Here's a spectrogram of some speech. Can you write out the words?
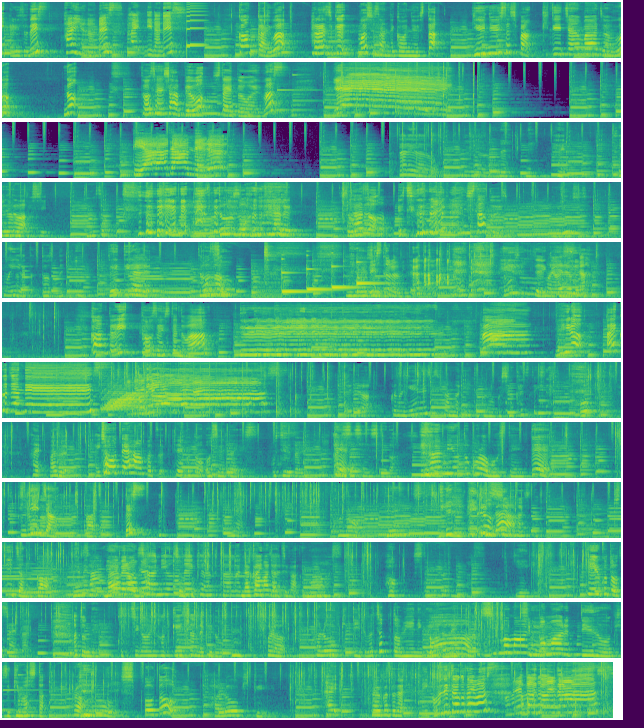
はいアリサです。はいゆなです。はいりなです。今回は原宿モッシュさんで購入した牛乳ひさしパンキティちゃんバージョンをの当選者発表をしたいと思います。イエーイ。ティアラチャンネ誰だろう。ルなんだろうね。はい。それではどうぞどうぞ。VTR スタートえ違うスタートでしょもういいよ。どうぞね。VTR どうぞ。レストランみたいなね。じゃあいきますやろうか。今回当選したのはドゥの牛乳寿司パンのい。い。ところをご紹介してい。きたい。おはい。まず、超低反発ってい。うことを教えたい。です教えたい。でアリサ先生がサンリオとコラボしてい。てキティちゃんバージョンですねこの袋がキティちゃんとかマイメロマイメロディサンリオのねキャラクターが仲間た書い。てちがい。ますあ下も出るもい。ますイエイっていうことを伝えたい。あとねこっち側に発見したんだけど、ん。ほらハローキティとかちょっと見えにくいけどね。尻尾もある。尻尾もあるっていうのを気づきました。ほら 尻尾とハローキティ。はいということで、おめでとうございます。おめでとうございます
